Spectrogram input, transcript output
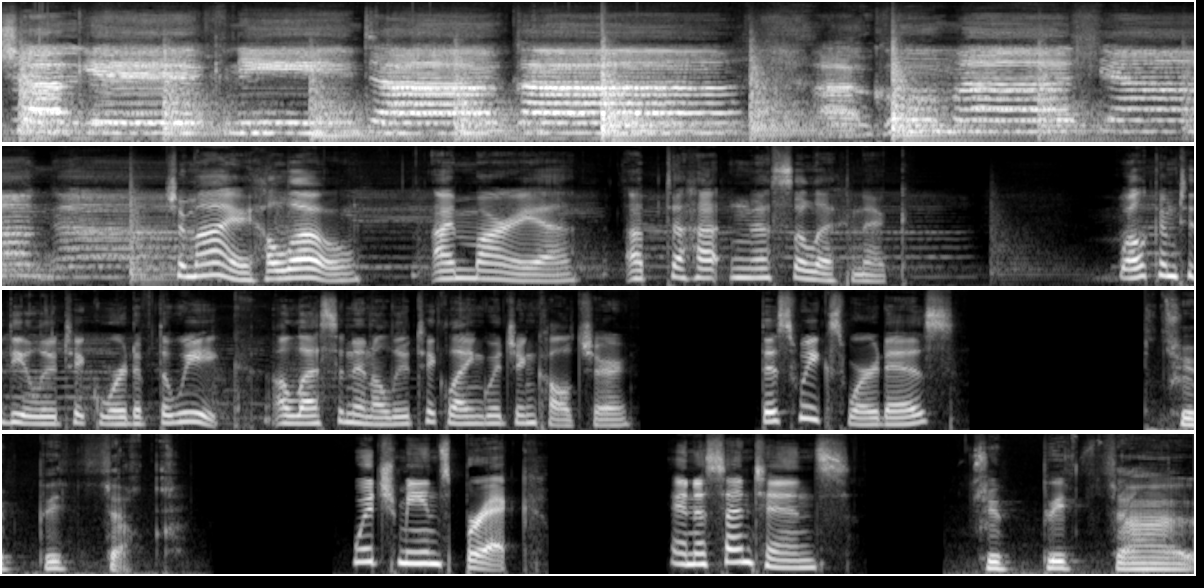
chakeknitaka Akumatyanga Shemai, hello. I'm Maria, up to Hatanga Selechnik. Welcome to the Alutiiq Word of the Week, a lesson in Alutiiq language and culture. This week's word is, Tripitaq. which means brick. In a sentence, Tripita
